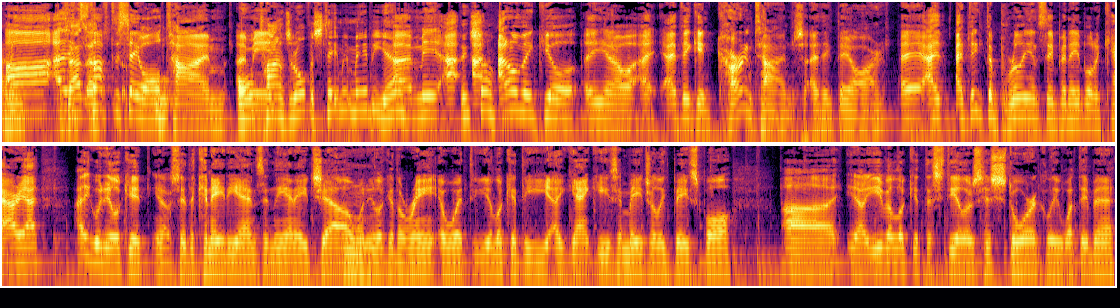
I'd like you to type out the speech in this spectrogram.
I mean, Uh, it's a- tough to say all time. I All mean, time's an overstatement, maybe. Yeah, I mean, I, think so. I, I don't think you'll. You know, I, I think in current times, I think they are. I, I, I think the brilliance they've been able to carry. I, I think when you look at, you know, say the Canadiens in the NHL, Hmm. when you look at the rain, with you look at the uh, Yankees in Major League Baseball. Uh, you know, you even look at the Steelers historically, what they've been.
